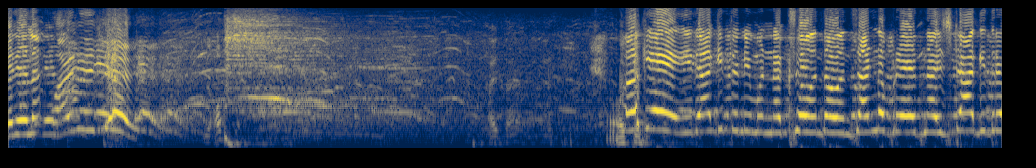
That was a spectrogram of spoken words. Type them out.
ಏನೇನ ಓಕೆ ಇದಾಗಿತ್ತು ನಿಮ್ಮನ್ನ ನಗ್ಸೋ ಅಂತ ಒಂದ್ ಸಣ್ಣ ಪ್ರಯತ್ನ. ಇಷ್ಟ ಆಗಿದ್ರೆ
